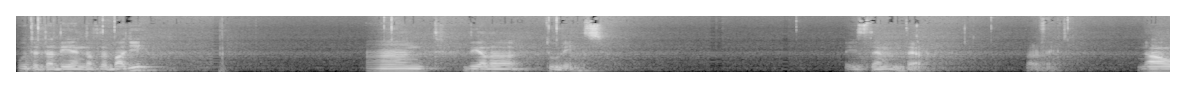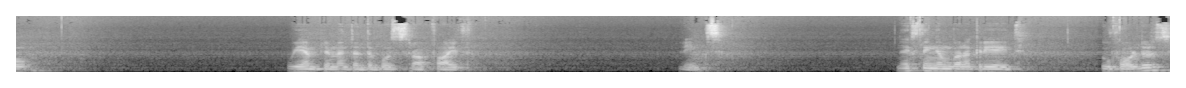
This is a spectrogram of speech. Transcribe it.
Put it at the end of the body. And the other two links. Paste them there. Perfect. Now we implemented the Bootstrap 5 links. Next thing I'm gonna create two folders.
